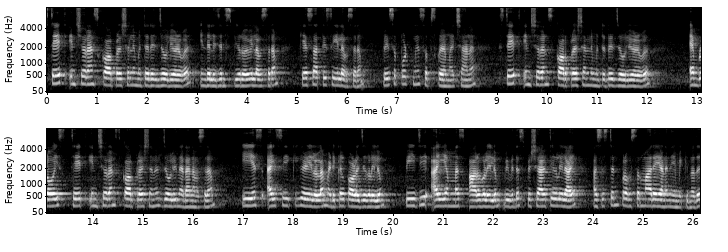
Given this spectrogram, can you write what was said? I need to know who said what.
Speaker 1: State insurance corporation ലിമിറ്റഡിൽ ജോലിയൊഴിവ് intelligence ബ്യൂറോയിൽ അവസരം K S R T സിയിൽ അവസരം. Please support me subscribe my channel state insurance corporation ലിമിറ്റഡിൽ ജോലിയൊഴിവ് എംപ്ലോയീസ് സ്റ്റേറ്റ് ഇൻഷുറൻസ് കോർപ്പറേഷനിൽ ജോലി നേടാൻ അവസരം. ഇ എസ് ഐ സിക്ക് കീഴിലുള്ള മെഡിക്കൽ കോളേജുകളിലും P G I M S ആറുകളിലും വിവിധ സ്പെഷ്യാലിറ്റികളിലായി അസിസ്റ്റന്റ് പ്രൊഫസർമാരെയാണ് നിയമിക്കുന്നത്.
